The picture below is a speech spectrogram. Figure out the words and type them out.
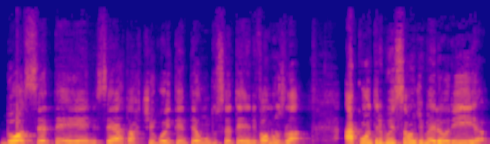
do CTN, certo? Artigo 81 do CTN. Vamos lá. A contribuição de melhoria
